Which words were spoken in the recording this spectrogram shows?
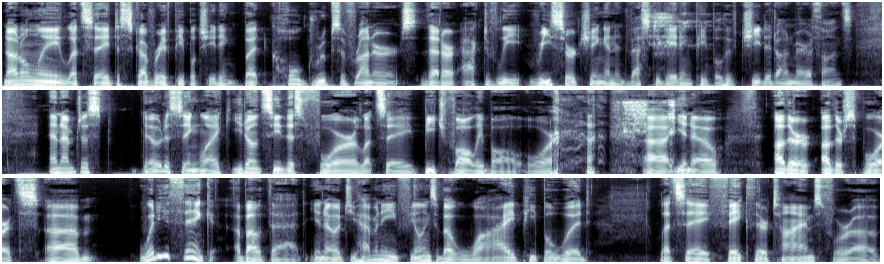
not only let's say discovery of people cheating but whole groups of runners that are actively researching and investigating people who've cheated on marathons. And i'm just noticing like you don't see this for let's say beach volleyball or uh, you know other other sports. Um, what do you think about that? You know, do you have any feelings about why people would, let's say, fake their times for a,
